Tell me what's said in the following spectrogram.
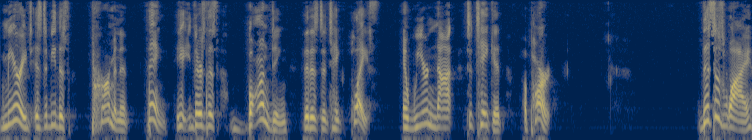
marriage is to be this permanent thing. There's this bonding that is to take place, and we are not to take it apart. This is why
